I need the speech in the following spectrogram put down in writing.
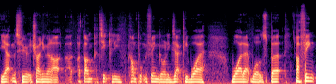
the atmosphere at the training ground, I, I don't particularly can't put my finger on exactly why why that was. But I think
